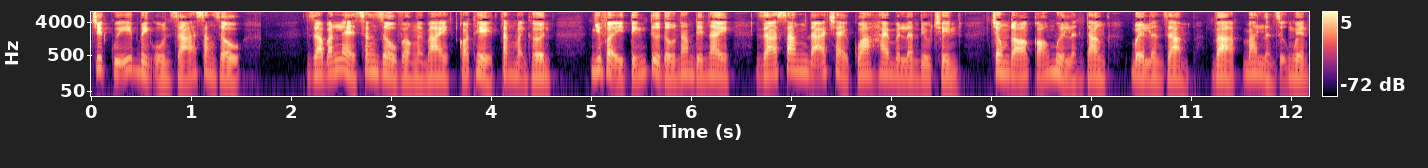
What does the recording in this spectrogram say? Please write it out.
trích quỹ bình ổn giá xăng dầu, giá bán lẻ xăng dầu vào ngày mai có thể tăng mạnh hơn. Như vậy, tính từ đầu năm đến nay, giá xăng đã trải qua 20 lần điều chỉnh, trong đó có 10 lần tăng, 7 lần giảm và 3 lần giữ nguyên.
